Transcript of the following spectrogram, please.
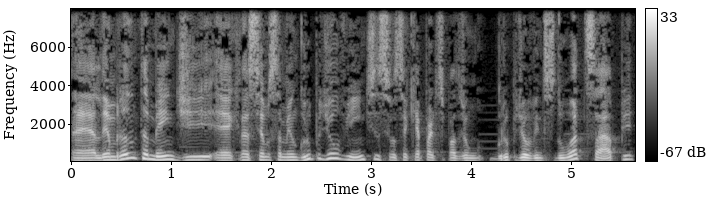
É, lembrando também de é, que nós temos também um grupo de ouvintes, se você quer participar de um grupo de ouvintes do WhatsApp,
